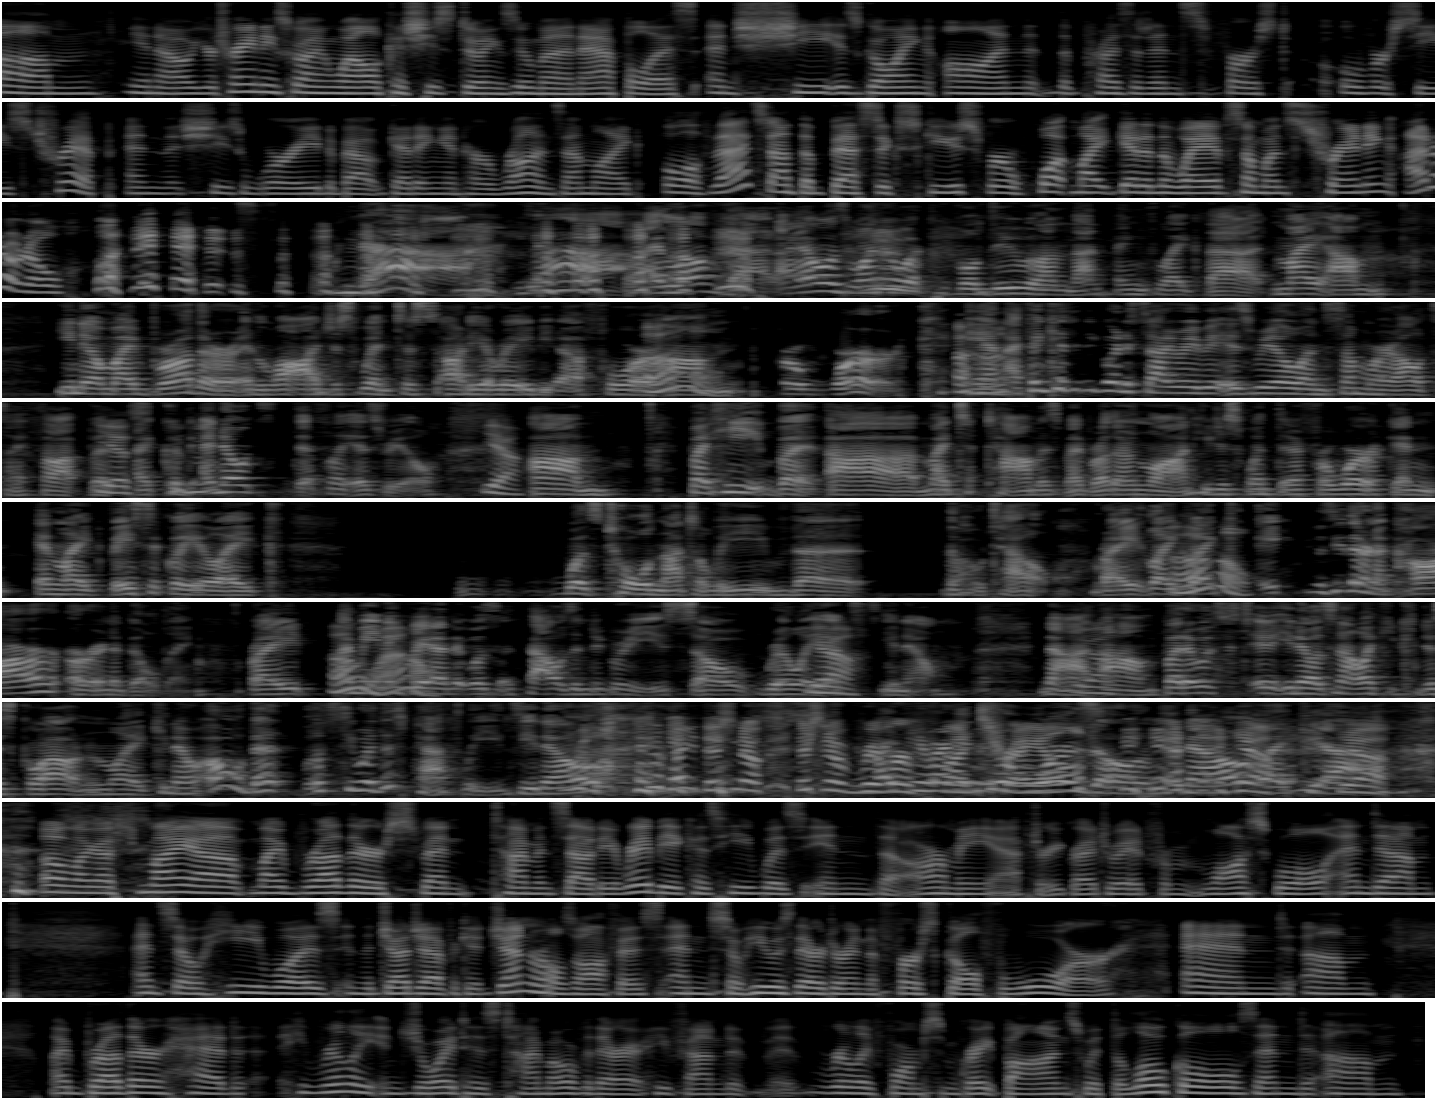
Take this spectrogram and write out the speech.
Um, you know, your training's going well because she's doing ZOOMA Annapolis, and she is going on the president's first overseas trip, and that she's worried about getting in her runs. I'm like, oh, if that's not the best excuse for what might get in the way of someone's training, I don't know what is. Yeah, yeah, I love that. I always wonder what people do on, on things like that. My um, you know, my brother-in-law just went to Saudi Arabia for Oh. um for work, and I think he's going to Saudi Arabia, Israel, and somewhere else. I thought, but Yes, I could. I know it's definitely Israel. Yeah. Um, but he, but uh, my t- Tom is my brother-in-law, and he just went there for work, and and like basically like was told not to leave the the hotel, right? Like Oh. like it was either in a car or in a building, right? I Oh, mean, wow. granted, it was a thousand degrees, so really, Yeah. it's you know, not. Yeah. Um, but it was, you know, it's not like you can just go out and like, you know, oh, that let's see where this path leads, you know. right there's no there's no right riverfront a trails zone, you know? Like, yeah. oh my gosh my uh my brother spent time in saudi arabia because he was in the army after he graduated from law school and um and so he was in the judge advocate general's office and so he was there during the first gulf war and um my brother had he really enjoyed his time over there. He found really formed some great bonds with the locals and um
